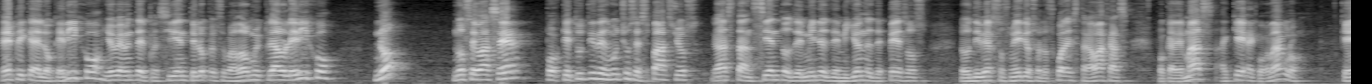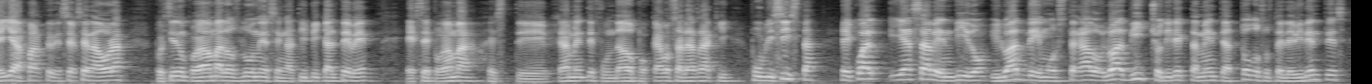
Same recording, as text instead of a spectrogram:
réplica de lo que dijo y obviamente el presidente López Obrador muy claro le dijo, no, no se va a hacer porque tú tienes muchos espacios, gastan cientos de miles de millones de pesos los diversos medios a los cuales trabajas, porque además hay que recordarlo, que ella aparte de ser senadora, pues tiene un programa los lunes en Atypical TV, este programa este, realmente fundado por Carlos Alarraqui, publicista, el cual ya se ha vendido y lo ha demostrado, lo ha dicho directamente a todos sus televidentes,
